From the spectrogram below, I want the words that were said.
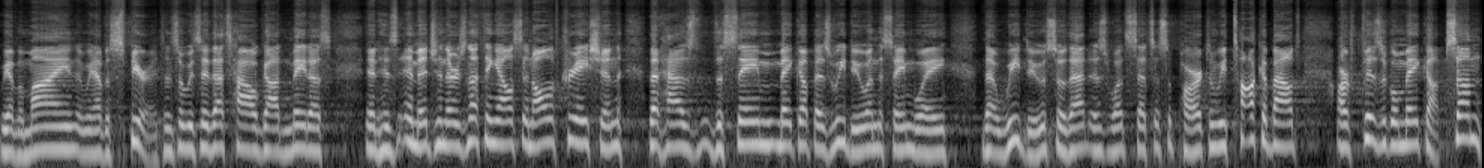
we have a mind, and we have a spirit. And so we say that's how God made us in his image. And there's nothing else in all of creation that has the same makeup as we do and the same way that we do. So that is what sets us apart. And we talk about our physical makeup. Some,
